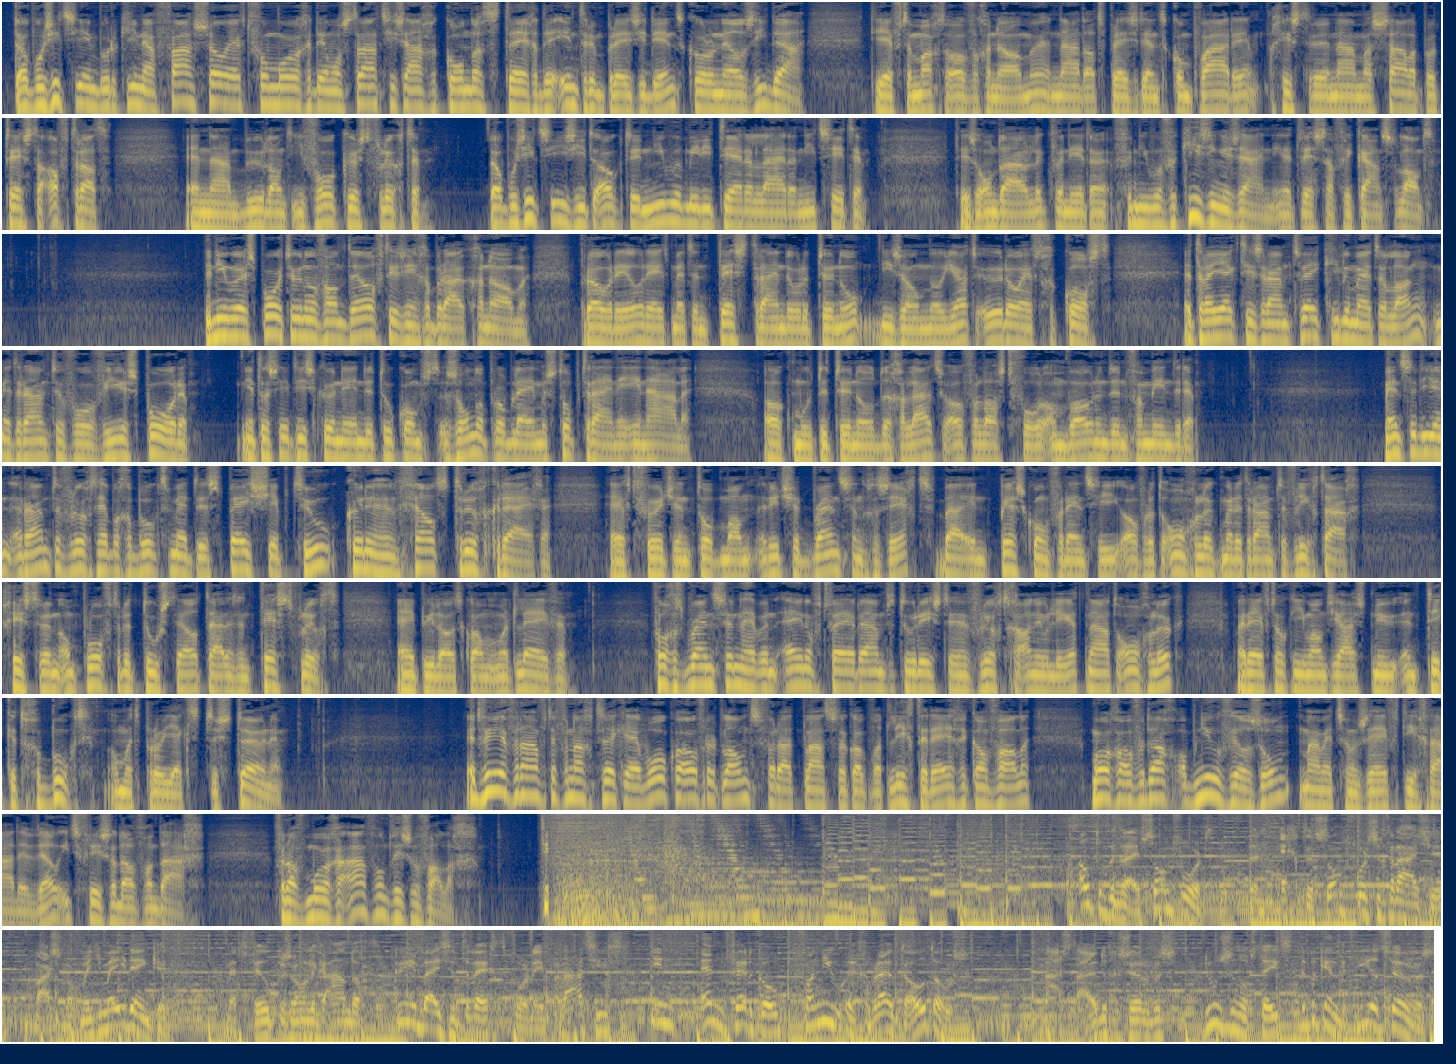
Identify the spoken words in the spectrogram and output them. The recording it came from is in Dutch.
De oppositie in Burkina Faso heeft voor morgen demonstraties aangekondigd tegen de interim-president, kolonel Zida. Die heeft de macht overgenomen nadat president Compaore gisteren na massale protesten aftrad en naar buurland Ivoorkust vluchtte. De oppositie ziet ook de nieuwe militaire leider niet zitten. Het is onduidelijk wanneer er nieuwe verkiezingen zijn in het West-Afrikaanse land. De nieuwe spoortunnel van Delft is in gebruik genomen. ProRail reed met een testtrein door de tunnel die zo'n miljard euro heeft gekost. Het traject is ruim twee kilometer lang met ruimte voor vier sporen. Intercities kunnen in de toekomst zonder problemen stoptreinen inhalen. Ook moet de tunnel de geluidsoverlast voor omwonenden verminderen. Mensen die een ruimtevlucht hebben geboekt met de Spaceship Two kunnen hun geld terugkrijgen, heeft Virgin-topman Richard Branson gezegd bij een persconferentie over het ongeluk met het ruimtevliegtuig. Gisteren ontplofte het toestel tijdens een testvlucht. Een piloot kwam om het leven. Volgens Branson hebben één of twee ruimtetoeristen hun vlucht geannuleerd na het ongeluk, maar heeft ook iemand juist nu een ticket geboekt om het project te steunen. Het weer vanavond en vannacht trekken er wolken over het land... vooruit plaatselijk ook wat lichte regen kan vallen. Morgen overdag opnieuw veel zon, maar met zo'n 17 graden wel iets frisser dan vandaag. Vanaf morgenavond wisselvallig. Autobedrijf Zandvoort. Een echte Zandvoortse garage waar ze nog met je meedenken. Met veel persoonlijke aandacht kun je bij ze terecht... voor reparaties in en verkoop van nieuw en gebruikte auto's. Naast de huidige service doen ze nog steeds de bekende Fiat-service...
